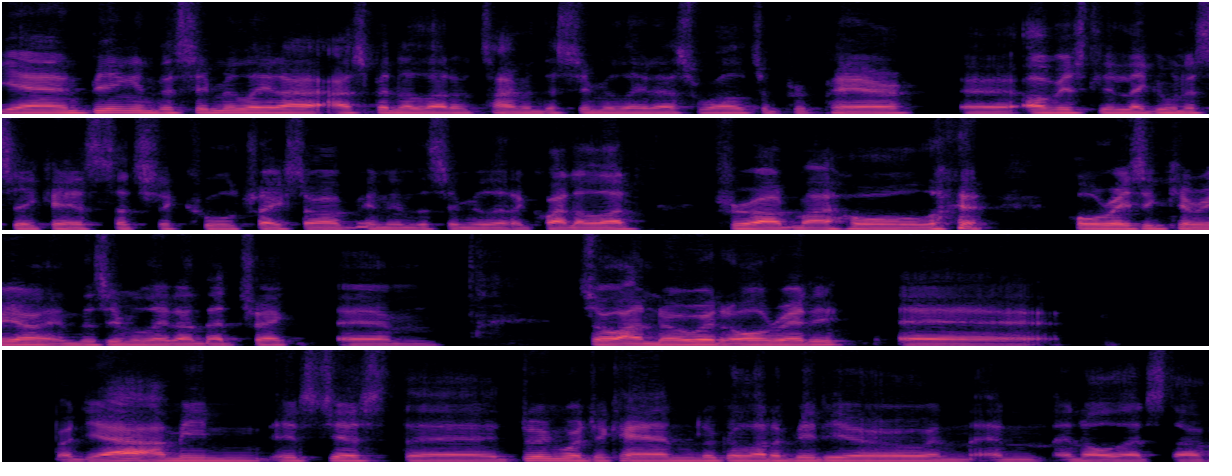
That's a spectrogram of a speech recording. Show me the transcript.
Yeah, and being in the simulator, I spend a lot of time in the simulator as well to prepare. Uh, obviously, Laguna Seca is such a cool track, so I've been in the simulator quite a lot throughout my whole whole racing career in the simulator on that track. Um, so I know it already. Uh, but yeah, I mean, it's just uh, doing what you can, look a lot of video and and and all that stuff.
